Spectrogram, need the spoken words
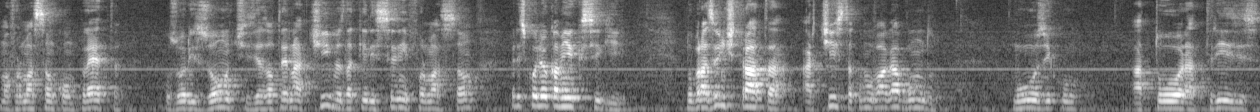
uma formação completa, os horizontes e as alternativas daquele ser em formação para ele escolher o caminho que seguir. No Brasil a gente trata artista como vagabundo, músico, ator, atrizes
